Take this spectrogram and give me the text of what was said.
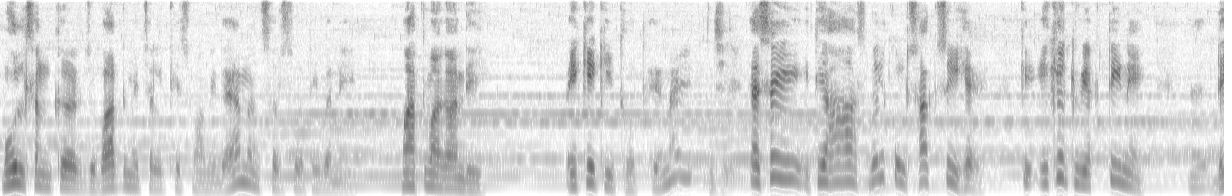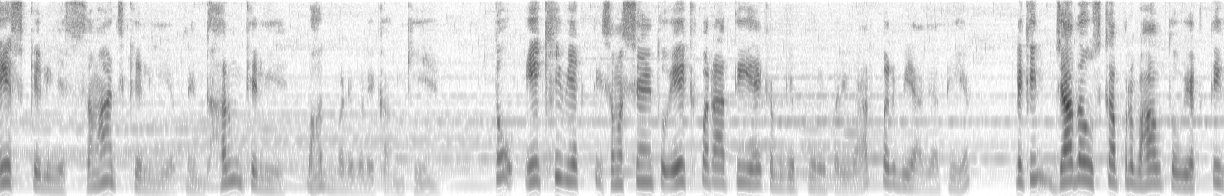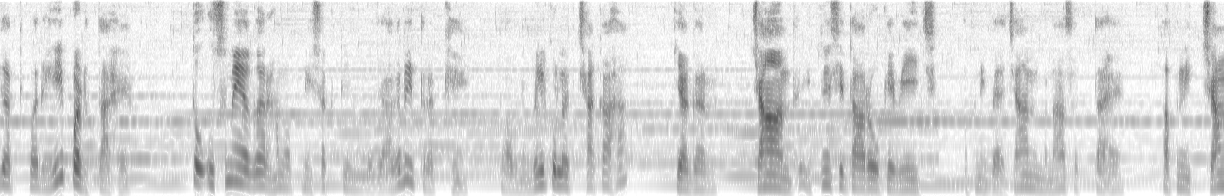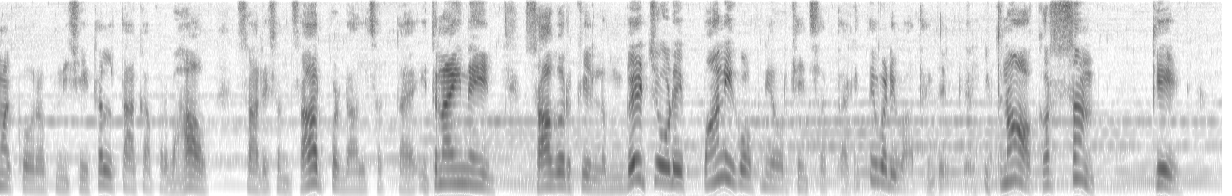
मूल शंकर जो बाद में चल के स्वामी दयानंद सरस्वती बने। महात्मा गांधी एक एक ही होते हैं ना ये? जी। ऐसे ही इतिहास बिल्कुल साक्षी है कि एक एक व्यक्ति ने देश के लिए समाज के लिए अपने धर्म के लिए बहुत बड़े बड़े काम किए हैं। तो एक ही व्यक्ति समस्याएँ तो एक पर आती है कभी कभी पूरे परिवार पर भी आ जाती है लेकिन ज़्यादा उसका प्रभाव तो व्यक्तिगत पर ही पड़ता है। तो उसमें अगर हम अपनी शक्तियों को जागृत रखें तो आपने बिल्कुल अच्छा कहा कि अगर चाँद इतने सितारों के बीच अपनी पहचान बना सकता है अपनी चमक और अपनी शीतलता का प्रभाव सारे संसार पर डाल सकता है। इतना ही नहीं सागर के लंबे चौड़े पानी को अपनी ओर खींच सकता है। कितनी बड़ी बात है। इतना आकर्षण के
